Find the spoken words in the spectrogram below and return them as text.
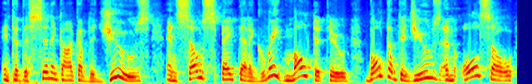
into the synagogue of the Jews, and so spake that a great multitude, both of the Jews and also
